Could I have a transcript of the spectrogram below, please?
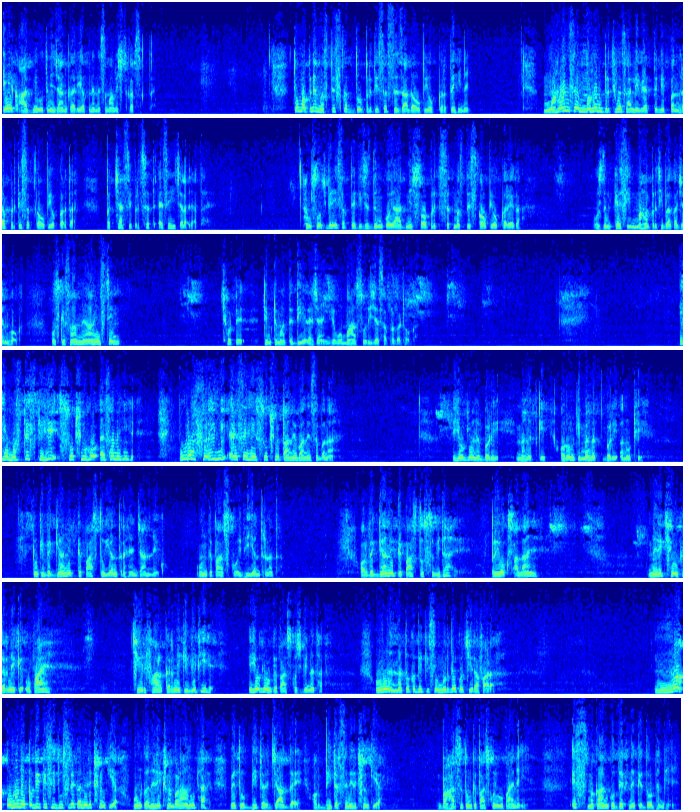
एक आदमी उतनी जानकारी अपने में समाविष्ट कर सकता है। तुम अपने मस्तिष्क का दो प्रतिशत से ज़्यादा उपयोग करते ही नहीं। महान से महान प्रतिभाशाली व्यक्ति भी पंद्रह प्रतिशत का उपयोग करता है, पचासी प्रतिशत ऐसे ही चला जाता है। हम सोच भी नहीं सकते कि जिस दिन कोई आदमी सौ प्रतिशत मस्तिष्क का उपयोग करेगा, उस दिन कैसी महाप्रतिभा का जन्म होगा। उसके सामने आइंस्टीन छोटे टिमटिमाते दिए रह जाएँगे, वो महासूरी जैसा प्रकट होगा। ये मस्तिष्क ही सूक्ष्म हो, ऐसा नहीं है। पूरा शरीर ही ऐसे ही सूक्ष्म ताने बाने से बना है। योगियों ने बड़ी मेहनत की और उनकी मेहनत बड़ी अनूठी है। क्योंकि वैज्ञानिक के पास तो यंत्र हैं जानने को। उनके पास कोई भी यंत्र न था। और वैज्ञानिक के पास तो सुविधा है, प्रयोगशालाएँ, निरीक्षण करने के उपाय चीरफाड़ करने की विधि है। योगियों के पास कुछ भी न था। उन्होंने न तो कभी किसी मुर्दे को चीरा फाड़ा। न उन्होंने कभी किसी दूसरे का निरीक्षण किया। उनका निरीक्षण बड़ा अनूठा है। वे तो भीतर जाग गए और भीतर से निरीक्षण किया। बाहर से तो उनके पास कोई उपाय नहीं। इस मकान को देखने के दो ढंग हैं।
